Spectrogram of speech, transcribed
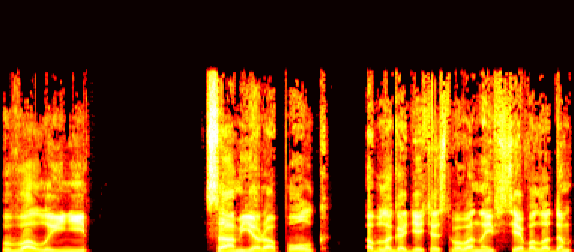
в Волыни. Сам Ярополк, облагодетельствованный Всеволодом,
